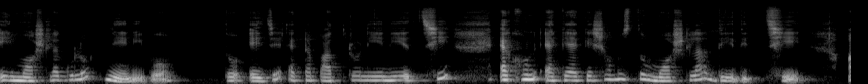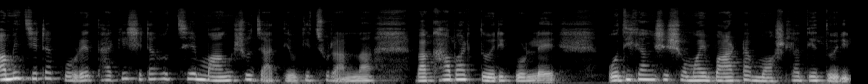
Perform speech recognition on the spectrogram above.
এই মশলাগুলো নিয়ে নিব। তো এই যে একটা পাত্র নিয়ে নিয়েছি। এখন একে একে সমস্ত মশলা দিয়ে দিচ্ছি। আমি যেটা করে থাকি, সেটা হচ্ছে মাংস জাতীয় কিছু রান্না বা খাবার তৈরি করলে অধিকাংশ সময় বাটা মশলা দিয়ে তৈরি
